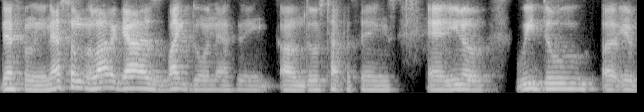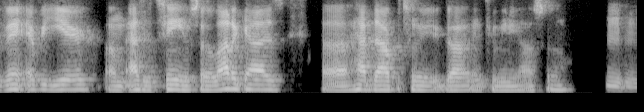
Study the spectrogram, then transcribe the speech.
Definitely. And that's something a lot of guys like doing that thing, um, those type of things. And, you know, we do an event every year um, as a team. So a lot of guys uh, have the opportunity to go out in the community also. Mm-hmm.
